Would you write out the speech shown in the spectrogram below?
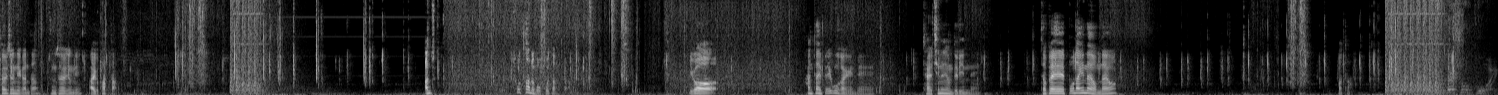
서열정리 간다. 중서열정리. 아 이거 봤다. 안주 초탄을 못 꽂았다. 이거 한 타임 빼고 가야겠네. 잘 치는 형들이 있네. 저배 뽀나 있나요? 없나요? 맞다 Special point.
